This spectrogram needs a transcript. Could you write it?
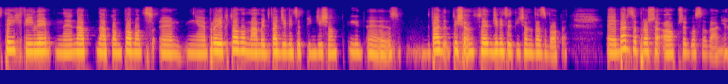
w tej chwili e, na, na tą pomoc e, projektową mamy 2950 i, e, z- 2952 zł. Bardzo proszę o przegłosowanie.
